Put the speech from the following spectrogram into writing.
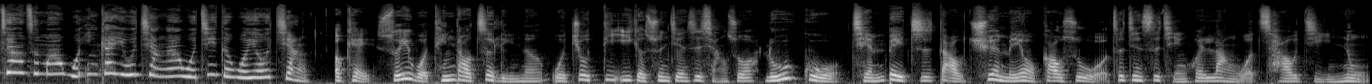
这样子吗？我应该有讲啊，我记得我有讲。OK，所以我听到这里呢，我就第一个瞬间是想说，如果前辈知道却没有告诉我这件事情，会让我超级怒，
